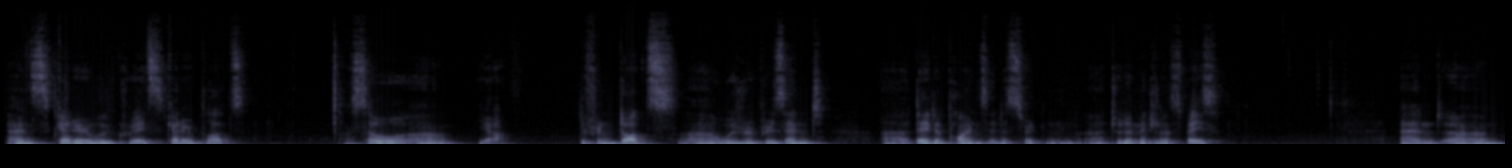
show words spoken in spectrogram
and scatter will create scatter plots. So uh, yeah, different dots uh, will represent uh, data points in a certain uh, two-dimensional space. And um,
